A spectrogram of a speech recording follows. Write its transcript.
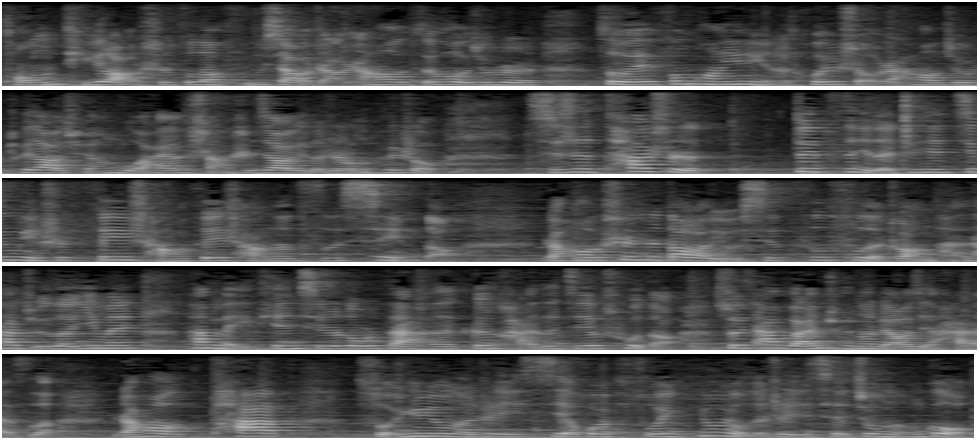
从体育老师做到副校长，然后最后就是作为疯狂英语的推手，然后就是推到全国，还有赏识教育的这种推手，其实他是对自己的这些经历是非常非常的自信的。然后甚至到了有些自负的状态，他觉得，因为他每天其实都是在和跟孩子接触的，所以他完全的了解孩子，然后他所运用的这一切或者所拥有的这一切，就能够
